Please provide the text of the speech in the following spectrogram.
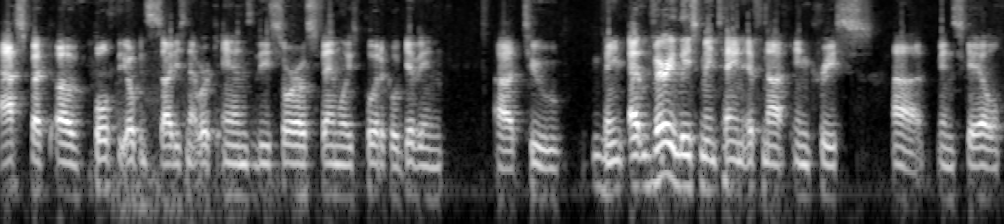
aspect of both the Open Societies Network and the Soros family's political giving uh, to main, at very least maintain, if not increase uh, in scale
